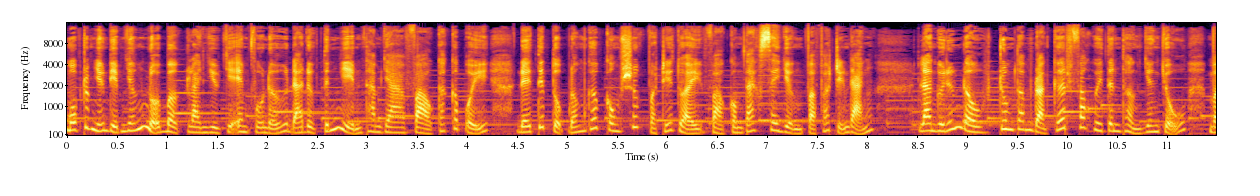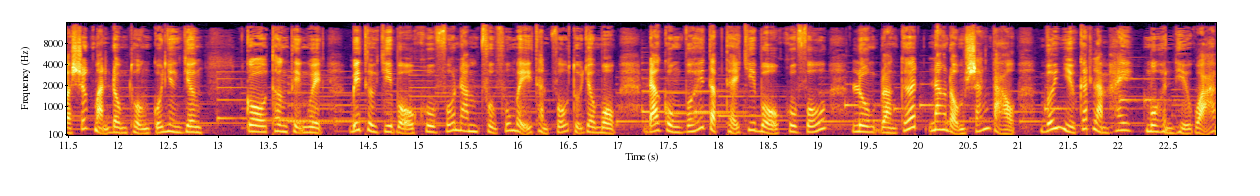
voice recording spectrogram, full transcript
một trong những điểm nhấn nổi bật là nhiều chị em phụ nữ đã được tín nhiệm tham gia vào các cấp ủy để tiếp tục đóng góp công sức và trí tuệ vào công tác xây dựng và phát triển đảng. Là người đứng đầu, trung tâm đoàn kết phát huy tinh thần dân chủ và sức mạnh đồng thuận của nhân dân. Cô Thân Thị Nguyệt, bí thư chi bộ khu phố 5 phường Phú Mỹ, thành phố Thủ Dầu Một đã cùng với tập thể chi bộ khu phố luôn đoàn kết, năng động sáng tạo với nhiều cách làm hay, mô hình hiệu quả,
